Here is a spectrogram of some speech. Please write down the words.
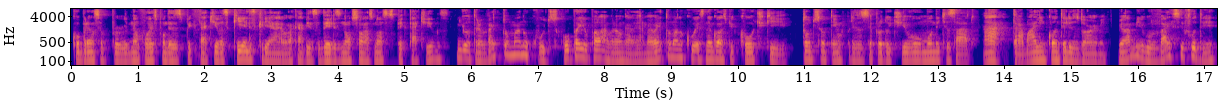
cobrança por não corresponder às expectativas que eles criaram na cabeça deles, não são as nossas expectativas. E outra, vai tomar no cu, desculpa aí o palavrão, galera, mas vai tomar no cu esse negócio de coach que todo seu tempo precisa ser produtivo ou monetizado. Ah, trabalhe enquanto eles dormem. Meu amigo, vai se fuder.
